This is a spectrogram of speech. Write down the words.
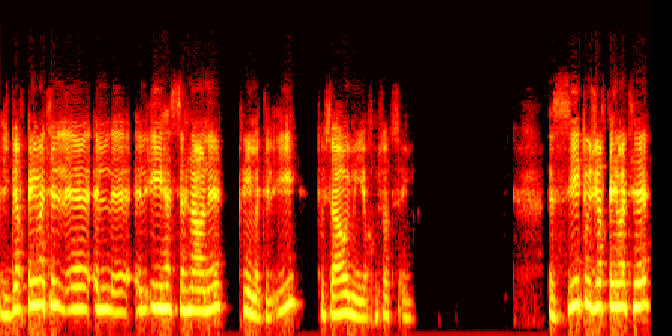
إيش قد قيمة ال e هسه هنا؟ قيمة ال e تساوي 195 ال C 2 قد قيمتها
